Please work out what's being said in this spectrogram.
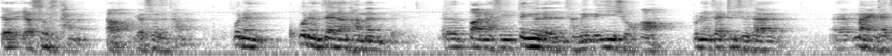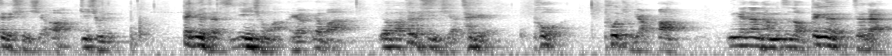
要要收拾他们啊！要收拾他们，不能不能再让他们呃把那些登月的人成为一个英雄啊！不能在地球上。呃，蔓延开这个信息啊，地球登月者是英雄啊，要要把要把这个信息啊彻底破破除掉啊，应该让他们知道登月者的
